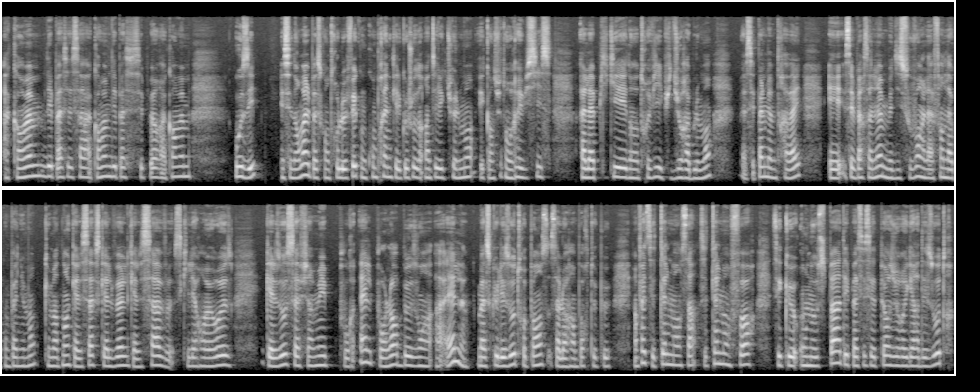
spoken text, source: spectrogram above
à quand même dépasser ça, à quand même dépasser ses peurs, à quand même oser. Et c'est normal parce qu'entre le fait qu'on comprenne quelque chose intellectuellement et qu'ensuite on réussisse à l'appliquer dans notre vie et puis durablement, bah, c'est pas le même travail. Et ces personnes-là me disent souvent à la fin de l'accompagnement que maintenant qu'elles savent ce qu'elles veulent, qu'elles savent ce qui les rend heureuses, qu'elles osent s'affirmer pour elles, pour leurs besoins à elles, bah, ce que les autres pensent, ça leur importe peu. en fait, c'est tellement ça, c'est tellement fort, c'est qu'on n'ose pas dépasser cette peur du regard des autres,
